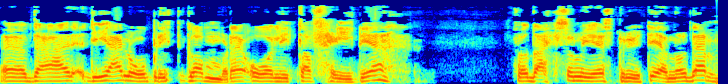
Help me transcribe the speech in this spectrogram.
Eh, de er nå blitt gamle og litt avfeldige så det er ikke så mye sprut igjennom dem.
